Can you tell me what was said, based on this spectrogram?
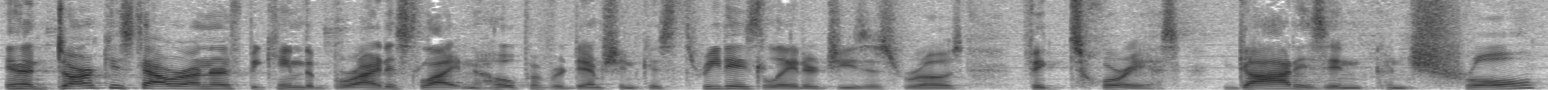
In the darkest hour on earth became the brightest light and hope of redemption because three days later, Jesus rose victorious. God is in control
